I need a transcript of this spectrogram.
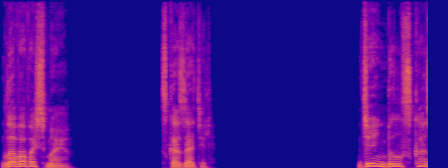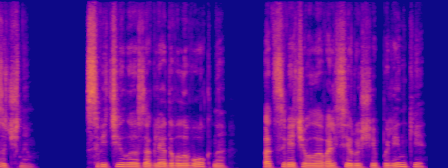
Глава восьмая. Сказатель. День был сказочным. Светило заглядывало в окна, подсвечивало вальсирующие пылинки,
